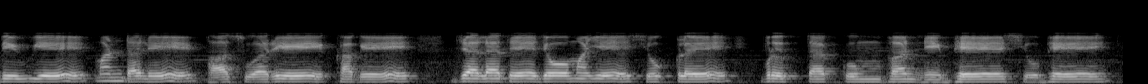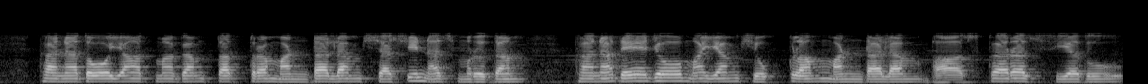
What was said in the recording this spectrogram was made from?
दिव्ये मण्डले भास्वरे खगे जलतेजोमये शुक्ले वृत्तकुम्भनिभे शुभे खनतोयात्मकं तत्र मण्डलं शशिनस्मृतं। खनतेजोमयं शुक्लं मण्डलं भास्करस्य तु।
